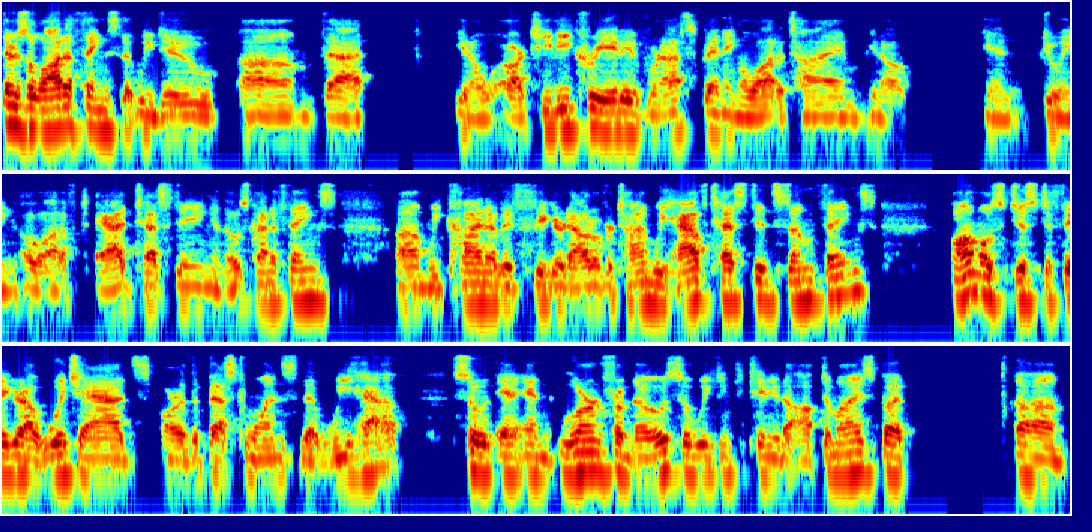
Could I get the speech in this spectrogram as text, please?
there's a lot of things that we do um, that, you know, our TV creative, we're not spending a lot of time, you know, in doing a lot of ad testing and those kind of things. Um, we kind of have figured out over time. We have tested some things almost just to figure out which ads are the best ones that we have. So, and, and learn from those so we can continue to optimize. But um,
